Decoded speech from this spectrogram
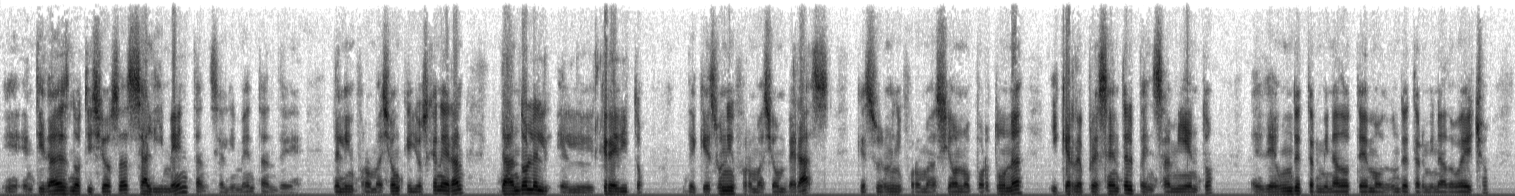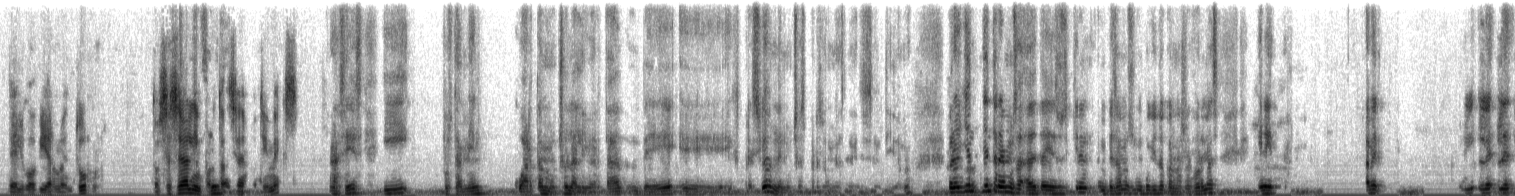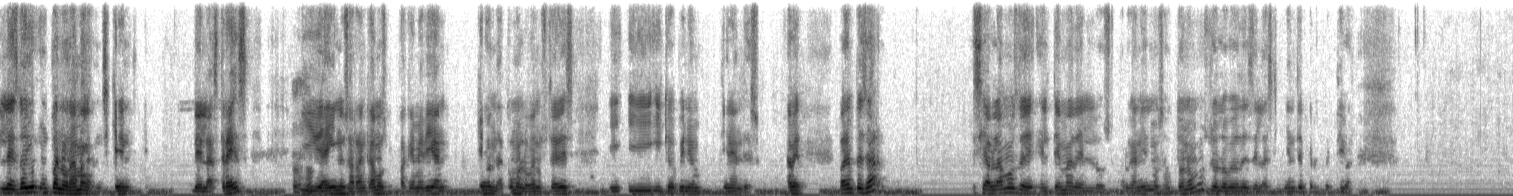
eh, entidades noticiosas se alimentan, se alimentan de, la información que ellos generan, dándole el, crédito de que es una información veraz, que es una información oportuna y que representa el pensamiento eh, de un determinado tema o de un determinado hecho del gobierno en turno. Entonces, esa era la importancia de Notimex. Así es. Y pues también cuarta mucho la libertad de eh, expresión de muchas personas en ese sentido, ¿no? Pero ya, entraremos a, detalles. Si quieren, empezamos un poquito con las reformas. Eh, a ver, les doy un panorama, si quieren, de las tres, y de ahí nos arrancamos para que me digan qué onda, cómo lo ven ustedes y, qué opinión tienen de eso. A ver, para empezar, si hablamos del tema de los organismos autónomos, yo lo veo desde la siguiente perspectiva.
